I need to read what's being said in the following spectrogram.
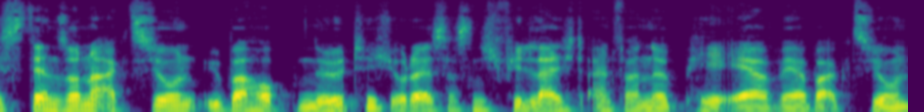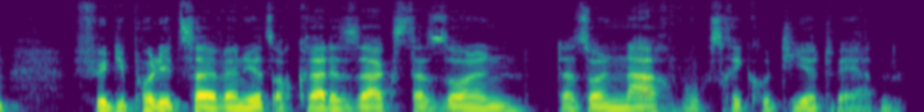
Ist denn so eine Aktion überhaupt nötig oder ist das nicht vielleicht einfach eine PR-Werbeaktion für die Polizei, wenn du jetzt auch gerade sagst, da sollen, da soll Nachwuchs rekrutiert werden?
